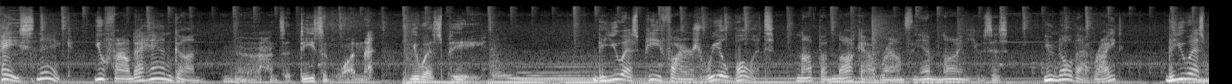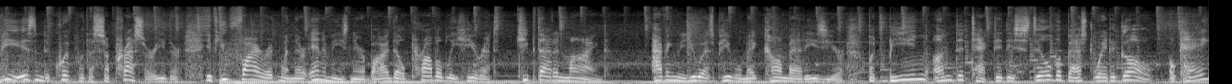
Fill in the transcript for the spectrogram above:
Hey, Snake, you found a handgun. Uh, it's a decent one. USP. The USP fires real bullets, not the knockout rounds the M9 uses. You know that, right? The USP isn't equipped with a suppressor either. If you fire it when there are enemies nearby, they'll probably hear it. Keep that in mind. Having the USP will make combat easier, but being undetected is still the best way to go, okay?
